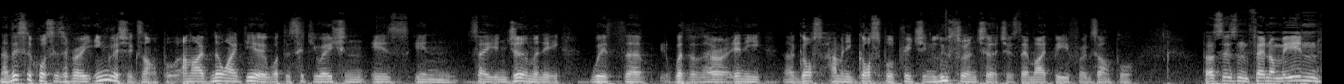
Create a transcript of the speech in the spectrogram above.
Now, this, of course, is a very English example, and I've no idea what the situation is in, say, in Germany, with uh, whether there are any, uh, how many gospel preaching Lutheran churches there might be, for example. Das ist ein Phänomen,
